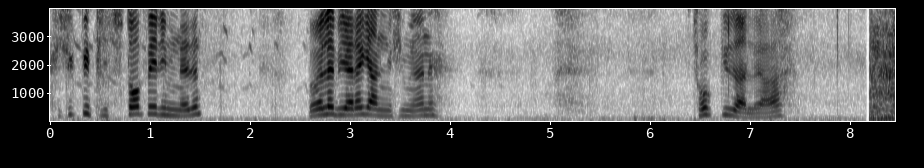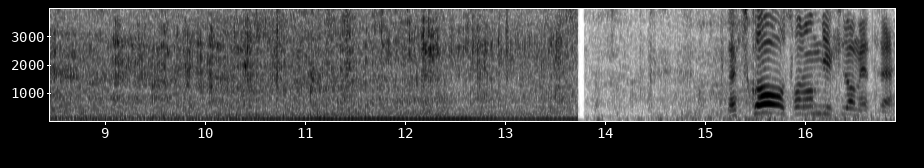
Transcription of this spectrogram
küçük bir pit stop vereyim dedim. Böyle bir yere gelmişim yani. Çok güzel ya. Let's go. Son 11 kilometre.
